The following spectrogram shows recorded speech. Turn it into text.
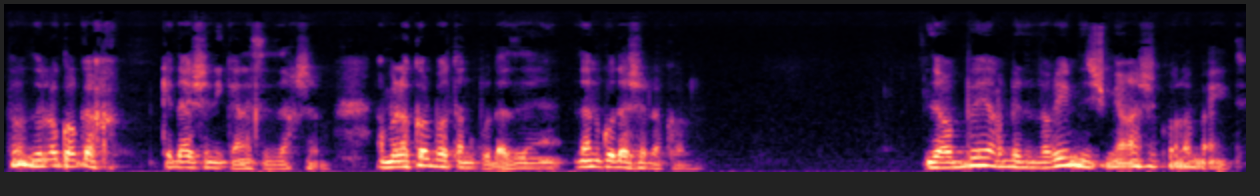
טוב, זה לא כל כך כדאי שניכנס לזה עכשיו, אבל הכל באותה נקודה, זה, זה הנקודה של הכל. זה הרבה הרבה דברים, זה שמירה של כל הבית.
